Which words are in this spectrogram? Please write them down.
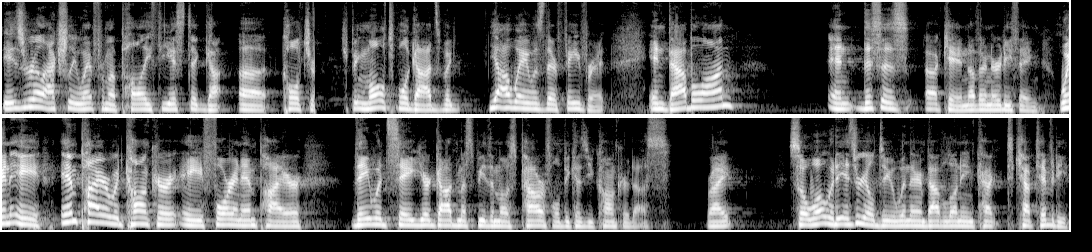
Israel actually went from a polytheistic uh, culture, worshiping multiple gods, but Yahweh was their favorite. In Babylon, and this is okay another nerdy thing. When a empire would conquer a foreign empire they would say your god must be the most powerful because you conquered us right? So what would israel do when they're in babylonian ca- captivity?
